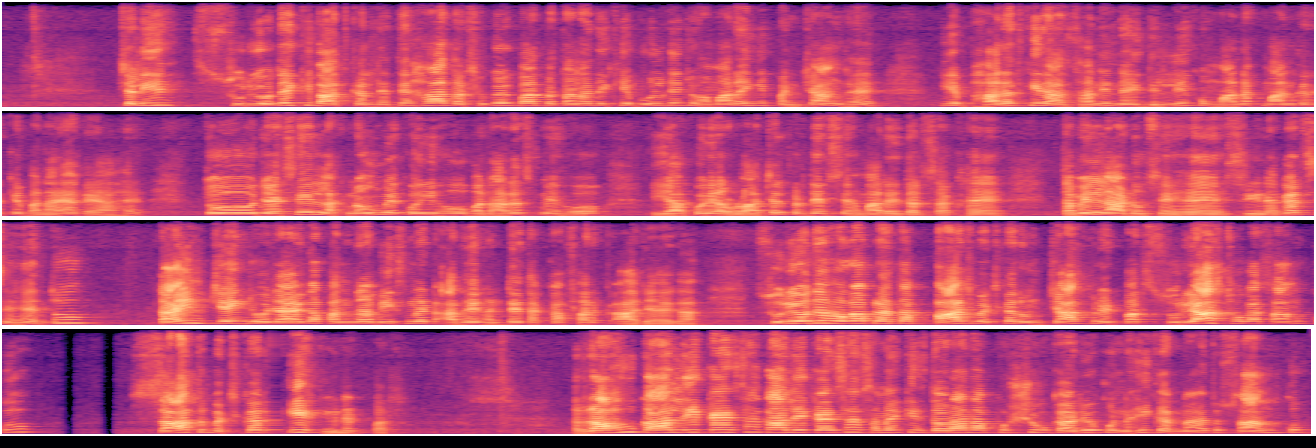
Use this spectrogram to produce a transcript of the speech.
चलिए, सूर्योदय की बात कर लेते हैं। हाँ दर्शकों, एक बात बताना देखिए, भूल गए, जो हमारा ये पंचांग है, ये भारत की राजधानी नई दिल्ली को मानक मान करके बनाया गया है। तो जैसे लखनऊ में कोई हो, बनारस में हो, या कोई अरुणाचल प्रदेश से हमारे दर्शक हैं तमिलनाडु से हैं, श्रीनगर से हैं तो टाइम चेंज हो जाएगा, पंद्रह बीस मिनट, आधे घंटे तक का फ़र्क आ जाएगा। सूर्योदय होगा प्रातः पाँच बजकर उनचास मिनट पर, सूर्यास्त होगा शाम को सात बजकर एक मिनट पर। राहु काल, एक ऐसा काल, एक ऐसा समय कि इस दौरान आपको शुभ कार्यों को नहीं करना है तो शाम को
